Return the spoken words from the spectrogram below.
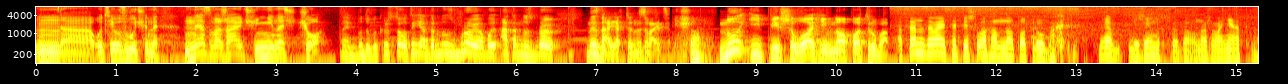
е, оці озвучені, не зважаючи ні на що. Навіть буде використовувати ядерну зброю або атомну зброю. Не знаю, як це називається. Що? Ну і пішло гівно по трубам. А це називається пішло гамно по трубах. Не, біжимо сюди, воно ж вонятиме.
